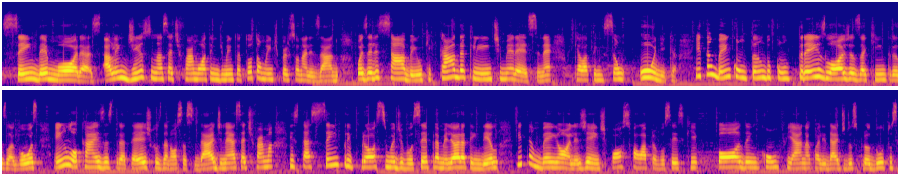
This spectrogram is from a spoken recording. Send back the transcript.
sem demoras. Além disso, na Sete Farma o atendimento é totalmente personalizado, pois eles sabem o que cada cliente merece, né? Aquela atenção única. E também contando com três lojas aqui em Três Lagoas, em locais estratégicos da nossa cidade, né? A Sete Farma está sempre próxima de você para melhor atendê-lo. E também, olha, gente, posso falar para vocês que podem confiar na qualidade dos produtos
